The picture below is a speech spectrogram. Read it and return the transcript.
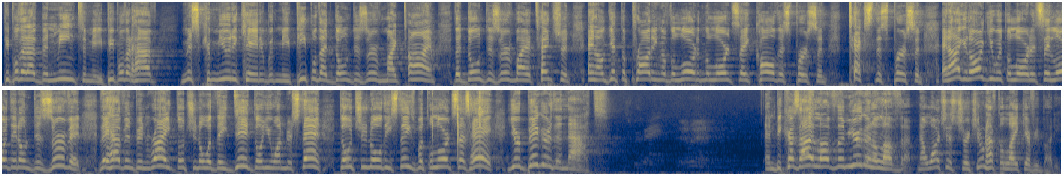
People that have been mean to me, people that have miscommunicated with me, people that don't deserve my time, that don't deserve my attention. And I'll get the prodding of the Lord, and the Lord say, Call this person, text this person. And I can argue with the Lord and say, Lord, they don't deserve it. They haven't been right. Don't you know what they did? Don't you understand? Don't you know these things? But the Lord says, Hey, you're bigger than that. And because I love them, you're going to love them. Now, watch this, church. You don't have to like everybody,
